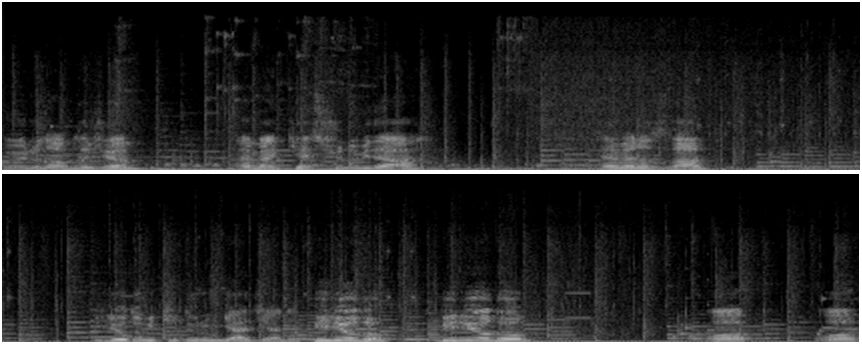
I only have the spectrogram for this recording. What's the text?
Buyurun ablacığım. Hemen kes şunu bir daha. Hemen hızlan. Biliyordum iki dürüm geleceğini. Biliyordum. Biliyordum. Hop hop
